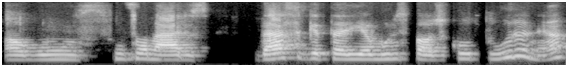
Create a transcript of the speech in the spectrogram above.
alguns funcionários da Secretaria Municipal de Cultura, né,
